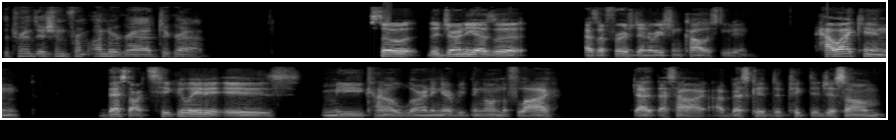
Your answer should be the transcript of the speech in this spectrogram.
the transition from undergrad to grad. So the journey as a as a first generation college student how i can best articulate it is me kind of learning everything on the fly that that's how I, I best could depict it just um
